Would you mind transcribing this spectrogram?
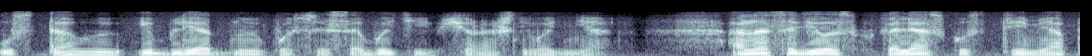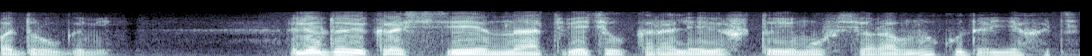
усталую и бледную после событий вчерашнего дня. Она садилась в коляску с тремя подругами. Людовик рассеянно ответил королеве, что ему все равно, куда ехать,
